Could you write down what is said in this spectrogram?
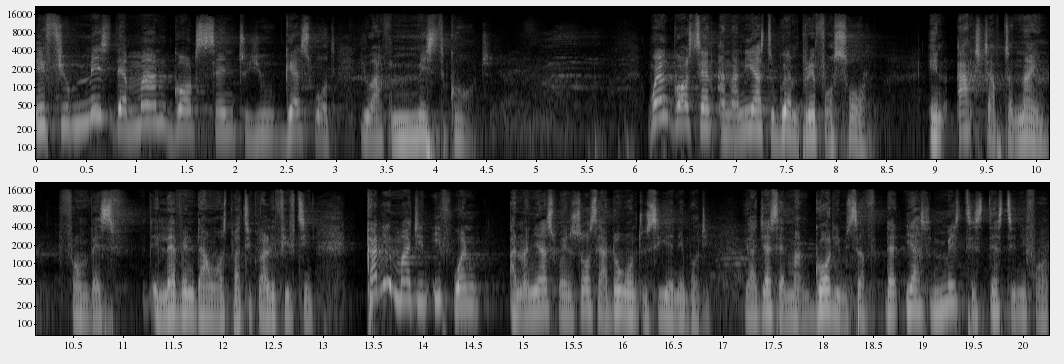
if you miss the man God sent to you, guess what? You have missed God. When God sent Ananias to go and pray for Saul in Acts chapter 9, from verse 11 downwards, particularly 15, can you imagine if when Ananias, when Saul said, I don't want to see anybody, you are just a man, God Himself, that He has missed His destiny for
